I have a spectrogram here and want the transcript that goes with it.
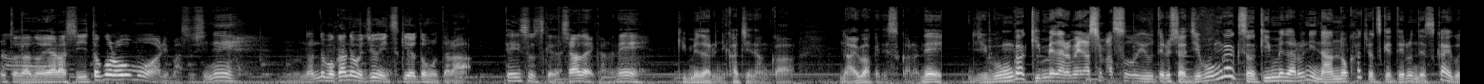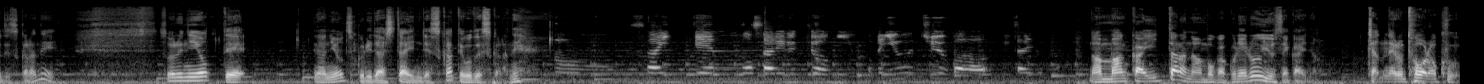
大人のやらしいところもありますしね、うん、何でもかんでも順位つけようと思ったら点数つけたらしゃあないからね。金メダルに価値なんかないわけですからね。自分が金メダル目指します言うてる人は自分がその金メダルに何の価値をつけてるんですかいうことですからね。それによって何を作り出したいんですかってことですからね。採点のされる競技 YouTuber みたいな。何万回行ったら何ぼかくれるいう世界の。チャンネル登録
